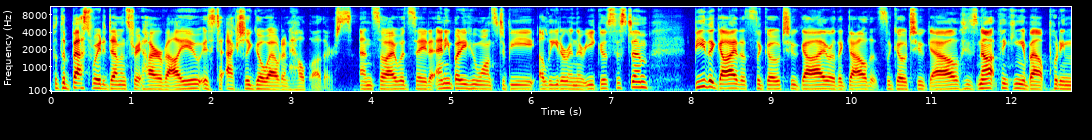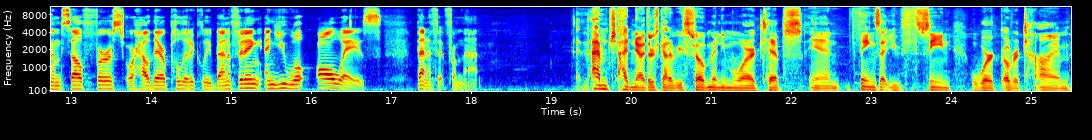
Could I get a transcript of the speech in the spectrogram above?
But the best way to demonstrate higher value is to actually go out and help others. And so i would say to anybody who wants to be a leader in their ecosystem be the guy that's the go-to guy or the gal that's the go-to gal who's not thinking about putting themselves first or how they're politically benefiting and you will always benefit from that. I'm, I know there's got to be so many more tips and things that you've seen work over time,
